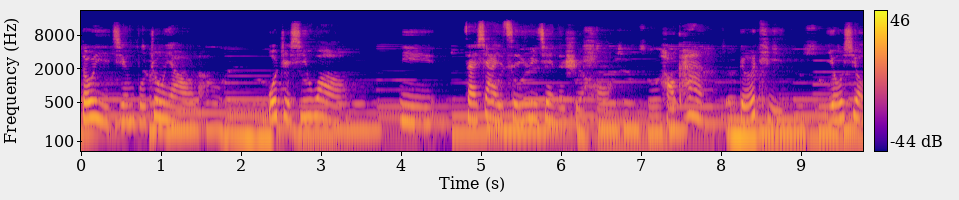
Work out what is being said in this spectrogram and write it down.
都已经不重要了。我只希望你。在下一次遇见的时候，好看、得体、优秀。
